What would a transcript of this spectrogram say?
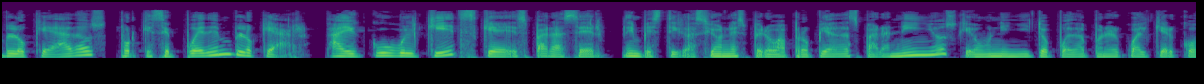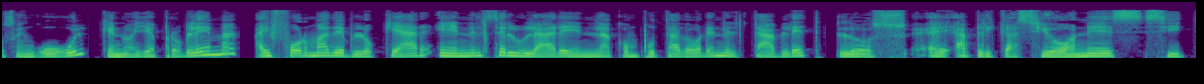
bloqueados porque se pueden bloquear. Hay Google Kids, que es para hacer investigaciones pero apropiadas para niños, que un niñito pueda poner cualquier cosa en Google, que no haya problema. Hay forma de bloquear en el celular, en la computadora, en el tablet, los eh, aplicaciones, sitios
